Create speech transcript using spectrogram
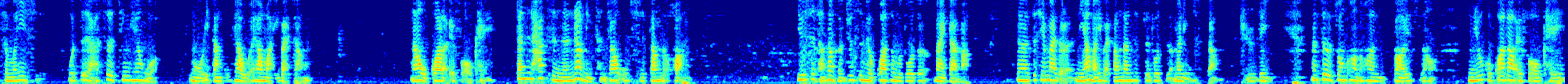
什么意思？我假设今天我。某一档股票我要买一百张，然后我挂了 FOK，但是它只能让你成交五十张的话，因为市场上可能就是没有挂这么多的卖单嘛。那这些卖的人，你要买一百张，但是最多只能卖你五十张。举例，那这个状况的话，你不好意思哈，你如果挂到 FOK，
